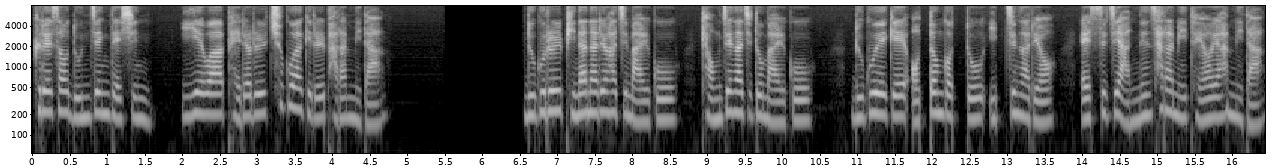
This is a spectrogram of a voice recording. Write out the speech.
그래서 논쟁 대신 이해와 배려를 추구하기를 바랍니다. 누구를 비난하려 하지 말고 경쟁하지도 말고 누구에게 어떤 것도 입증하려 애쓰지 않는 사람이 되어야 합니다.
